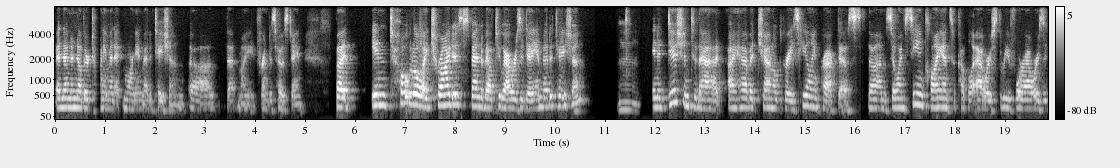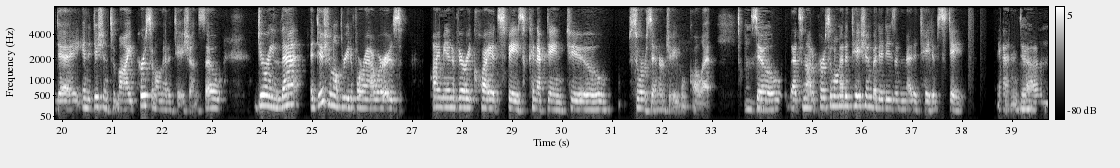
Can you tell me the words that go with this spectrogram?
and then another 20 minute morning meditation uh, that my friend is hosting. But in total, I try to spend about two hours a day in meditation. Mm. In addition to that, I have a channeled grace healing practice. Um, so I'm seeing clients a couple of hours, three or four hours a day, in addition to my personal meditation. So during that additional three to four hours, I'm in a very quiet space connecting to source energy, we'll call it. Mm-hmm. So that's not a personal meditation, but it is a meditative state. And mm-hmm. uh,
